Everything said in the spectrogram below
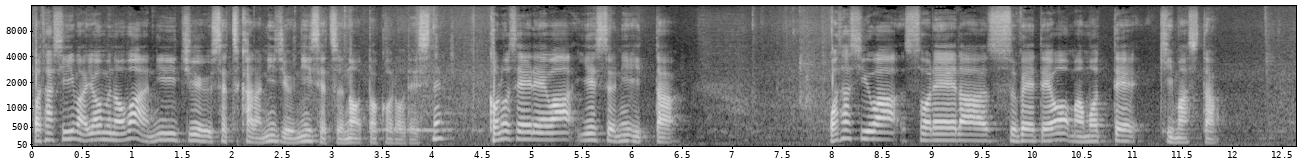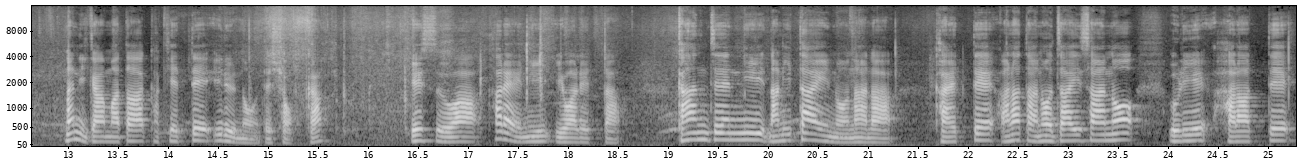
私今読むのは20節から22節のところですね。この精霊はイエスに言った。私はそれらすべてを守ってきました。何かまた欠けているのでしょうか？イエスは彼に言われた。完全になりたいのなら帰ってあなたの財産を売り払って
